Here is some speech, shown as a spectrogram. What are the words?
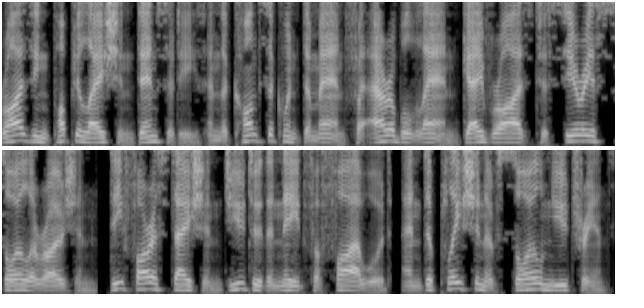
Rising population densities and the consequent demand for arable land gave rise to serious soil erosion, deforestation due to the need for firewood, and depletion of soil nutrients.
